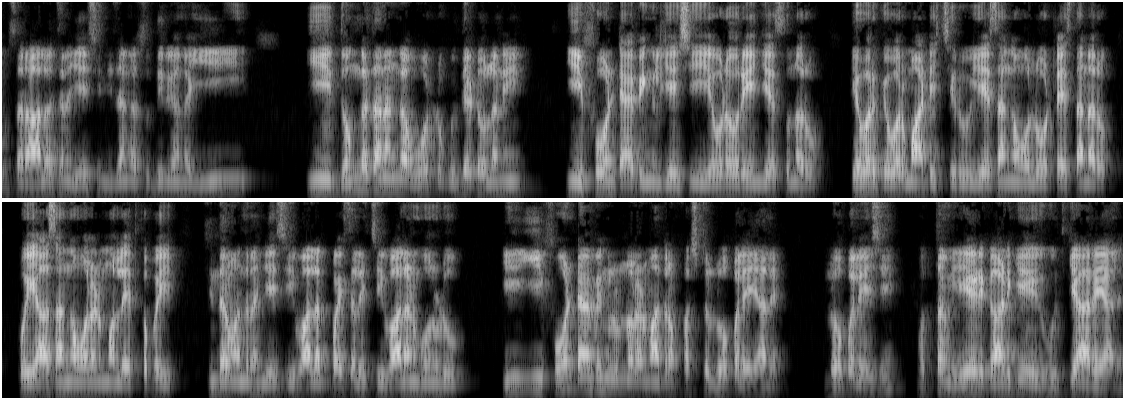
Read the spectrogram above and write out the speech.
ఒకసారి ఆలోచన చేసి నిజంగా సుదీర్ఘంగా ఈ ఈ దొంగతనంగా ఓట్లు గుద్దేటోళ్ళని ఈ ఫోన్ ట్యాపింగ్లు చేసి ఎవరెవరు ఏం చేస్తున్నారు? ఎవరికి ఎవరు మాట ఇచ్చిర్రు? ఏ సంఘం వాళ్ళు ఓట్లు వేస్తున్నారు? పోయి ఆ సంఘం వాళ్ళని మళ్ళీ ఎత్తుకపోయి చిందరవందరం చేసి వాళ్ళకి పైసలు ఇచ్చి వాళ్ళని కొనుడు. ఈ ఈ ఫోన్ ట్యాపింగ్లు ఉన్న వాళ్ళని మాత్రం ఫస్ట్ లోపలేయాలి. లోపలేసి మొత్తం ఏడు కాడికి ఉతికి ఆరేయాలి.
